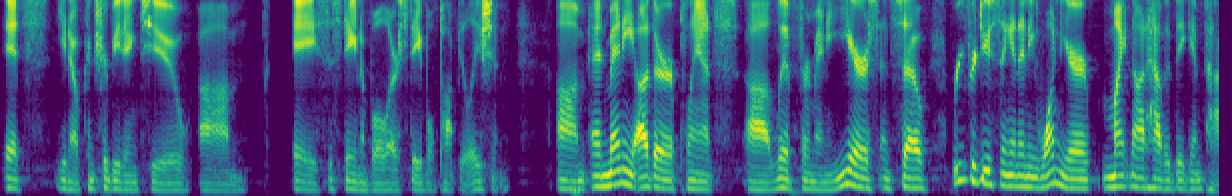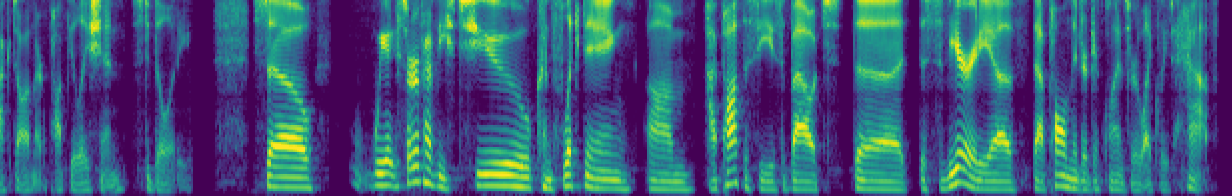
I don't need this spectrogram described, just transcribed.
it's, you know, contributing to um, a sustainable or stable population. Um, and many other plants uh, live for many years. And so reproducing in any one year might not have a big impact on their population stability. So we sort of have these two conflicting um, hypotheses about the the severity of that pollinator declines are likely to have.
